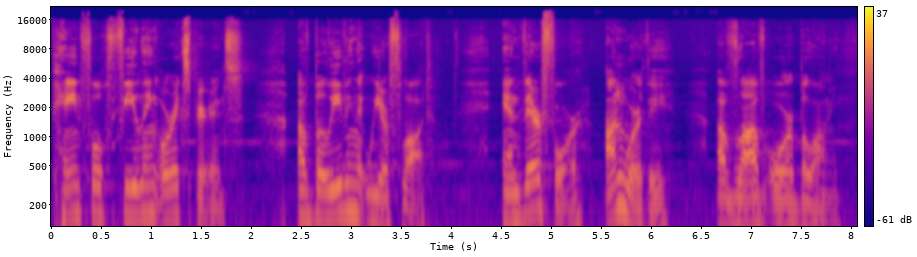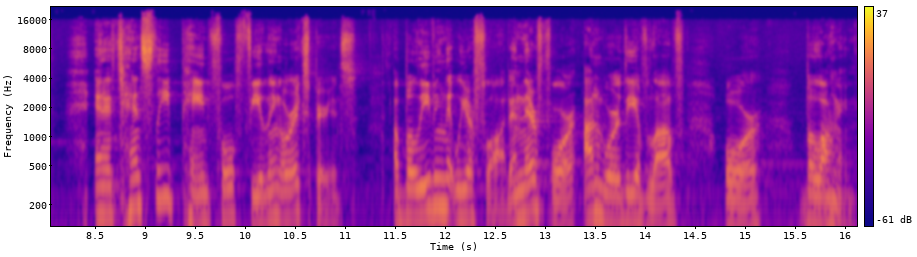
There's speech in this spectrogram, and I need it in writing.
painful feeling or experience of believing that we are flawed and therefore unworthy of love or belonging. An intensely painful feeling or experience of believing that we are flawed and therefore unworthy of love or belonging.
